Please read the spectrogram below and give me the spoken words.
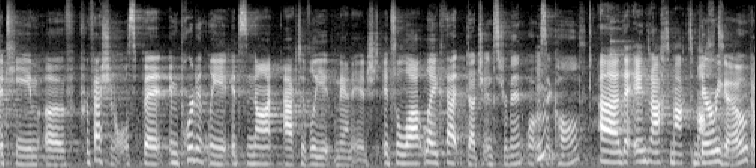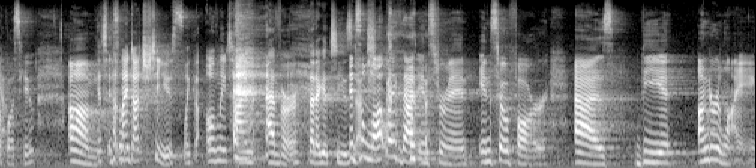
a team of professionals, but importantly, it's not actively managed. It's a lot like that Dutch instrument. What was it called? Uh, the Eendracht maakt macht. There we go. God Yeah. bless you. Um, it's put a- my Dutch to use, like the only time ever that I get to use It's Dutch. a lot like that instrument insofar as the underlying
